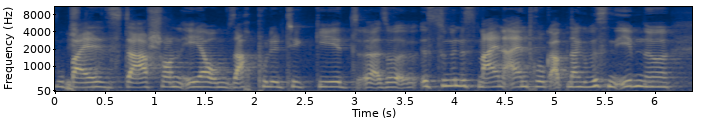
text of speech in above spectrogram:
Wobei es da schon eher um Sachpolitik geht. Also ist zumindest mein Eindruck, ab einer gewissen Ebene äh,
